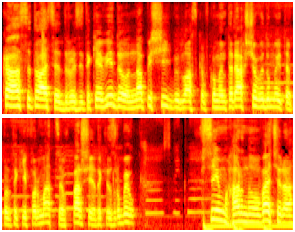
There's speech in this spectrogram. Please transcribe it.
така ситуація, друзі. Таке відео. Напишіть, будь ласка, в коментарях, що ви думаєте про такий формат. Це вперше я таке зробив. Всім гарного вечора.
